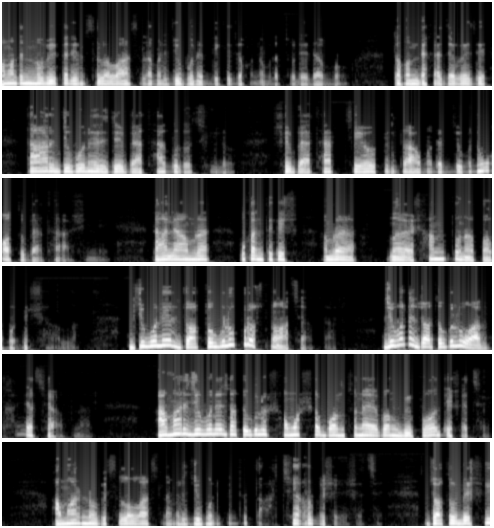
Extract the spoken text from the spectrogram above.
আমাদের নবী করিম সাল্লামের জীবনের দিকে যখন আমরা চলে যাব, তখন দেখা যাবে যে তার জীবনের যে ব্যথাগুলো ছিল, সে ব্যথার চেয়েও কিন্তু আমাদের জীবনেও অত ব্যথা আসেনি। তাহলে আমরা ওখান থেকে আমরা সান্ত্বনা পাবো ইনশাআল্লাহ। জীবনের যতগুলো প্রশ্ন আছে আপনার, জীবনে যতগুলো অধ্যায় আছে আপনার, আমার জীবনে যতগুলো সমস্যা, বঞ্চনা এবং বিপদ এসেছে, আমার নবী সাল্লাহ আসলামের জীবন কিন্তু তার চেয়ে আরও বেশি এসেছে। যত বেশি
